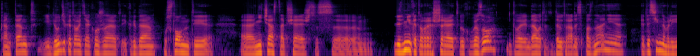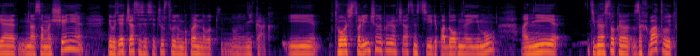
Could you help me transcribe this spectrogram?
контент и люди, которые тебя окружают, и когда условно ты э, не часто общаешься с э, людьми, которые расширяют твой кругозор, твои, да, вот это дают радость познания, это сильно влияет на самоощущение, и вот я часто себя чувствую, ну, буквально вот, ну, никак. И творчество Линча, например, в частности, или подобное ему, они тебя настолько захватывают,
